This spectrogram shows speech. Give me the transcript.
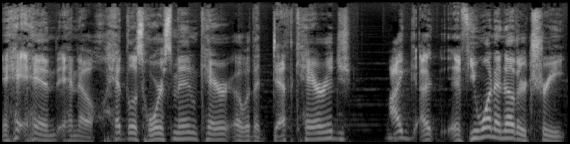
and and a headless horseman car- uh, with a death carriage I, I if you want another treat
